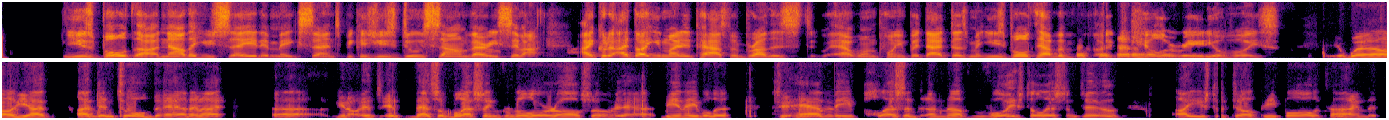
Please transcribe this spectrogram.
Use both. Uh, now that you say it, it makes sense because you do sound very similar. I could I thought you might have passed for brothers at one point, but that does make you both have a, a killer radio voice. Well, yeah, I've, I've, been told that, and I, uh, you know, it's it that's a blessing from the Lord also, uh, being able to to have a pleasant enough voice to listen to. I used to tell people all the time that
